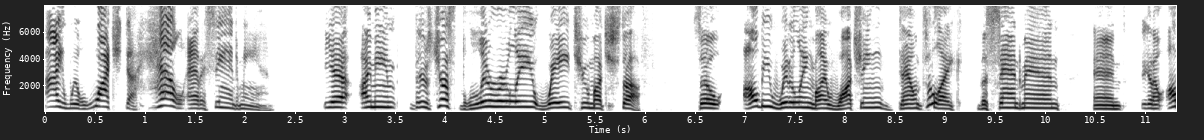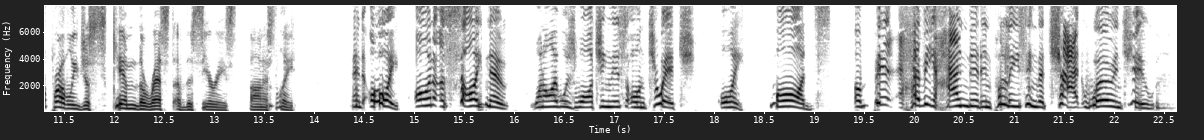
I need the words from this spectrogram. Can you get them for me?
I will watch the hell out of Sandman. Yeah, I mean, there's just literally way too much stuff. So I'll be whittling my watching down to like the Sandman, and, you know, I'll probably just skim the rest of the series, honestly. And oi, on a side note, when I was watching this on Twitch, oi, mods, a bit heavy-handed in policing the chat, weren't you?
